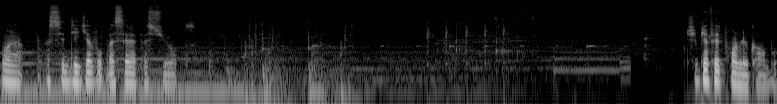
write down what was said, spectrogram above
Voilà, assez de dégâts pour passer à la phase suivante. J'ai bien fait de prendre le corbeau.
